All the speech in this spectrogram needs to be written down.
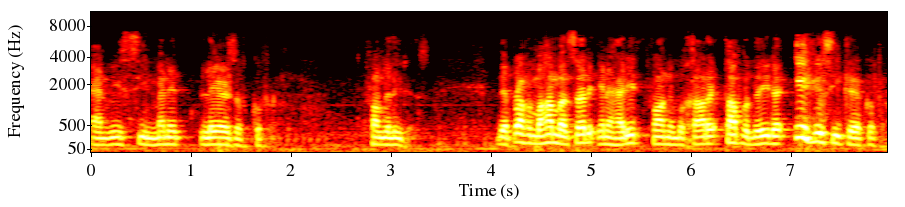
And we see many layers of kufr from the leaders. The Prophet Muhammad said in a hadith found in Bukhari, top of the leader if you see clear kufr.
